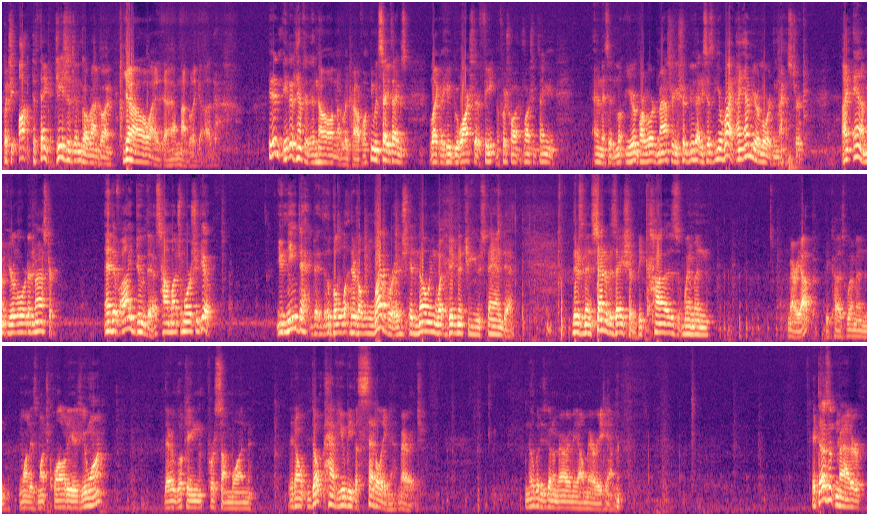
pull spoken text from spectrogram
But you ought to think. Jesus didn't go around going, you know, I, I'm not really God. He didn't. He didn't have to. No, I'm not really powerful. He would say things like he'd wash their feet in the foot washing thing, and they said, "Look, "You're our Lord and Master. You shouldn't do that." He says, "You're right. I am your Lord and Master. I am your Lord and Master. And if I do this, how much more should you?" You need to. The, the, there's a leverage in knowing what dignity you stand in. There's an incentivization because women marry up, because women want as much quality as you want. They're looking for someone. They don't don't have you be the settling marriage. Nobody's going to marry me. I'll marry him. It doesn't matter.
